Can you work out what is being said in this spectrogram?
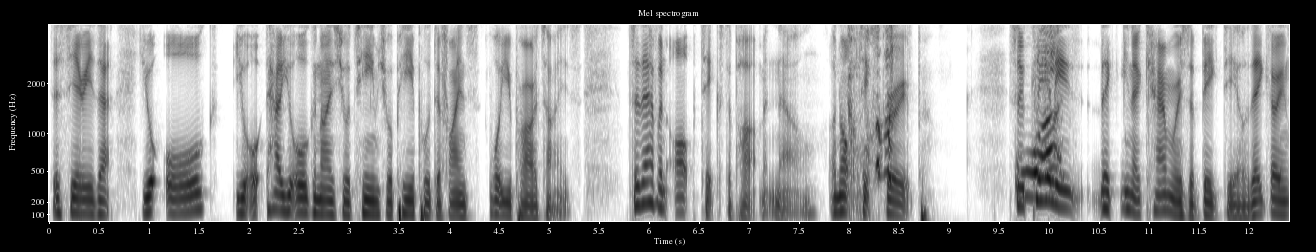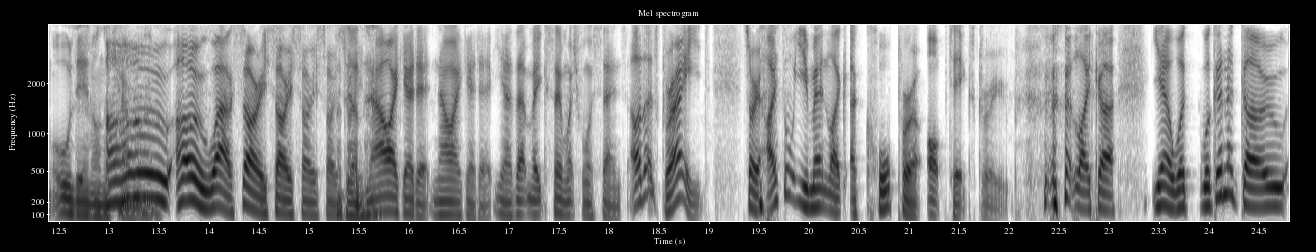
the theory that your org, your how you organize your teams, your people defines what you prioritize? So they have an optics department now, an optics What? group. So What? clearly, the, you know, camera is a big deal. They're going all in on the camera. Oh, oh, wow. Sorry, sorry, sorry, sorry, I sorry. Now I get it. Now I get it. Yeah, that makes so much more sense. Oh, that's great. Sorry, I thought you meant like a corporate optics group. like, uh, yeah, we're, we're going to go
